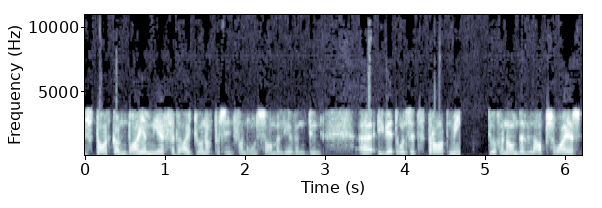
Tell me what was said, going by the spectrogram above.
die staat kan baie meer vir daai 20% van ons samelewing doen. Uh jy weet ons het straatmense sogenaamde lapswaiers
